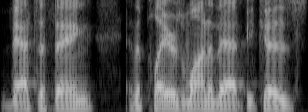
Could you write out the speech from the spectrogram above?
that's a thing. And the players wanted that because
